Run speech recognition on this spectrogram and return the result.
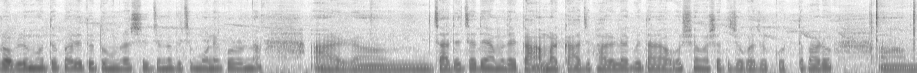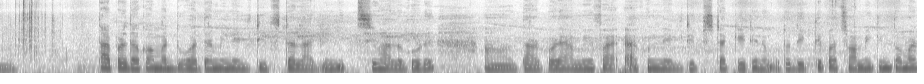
প্রবলেম হতে পারে, তো তোমরা সেজন্য কিছু মনে করো না। আর যাদের যাদের আমাদের আমার কাজ ভালো লাগবে, তারা অবশ্যই আমার সাথে যোগাযোগ করতে পারো। তারপরে দেখো আমার দু হাতে আমি নেল টিপসটা লাগিয়ে নিচ্ছি ভালো করে। তারপরে আমি এখন নেল টিপসটা কেটে নেব। তো দেখতে পাচ্ছ, আমি কিন্তু আমার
